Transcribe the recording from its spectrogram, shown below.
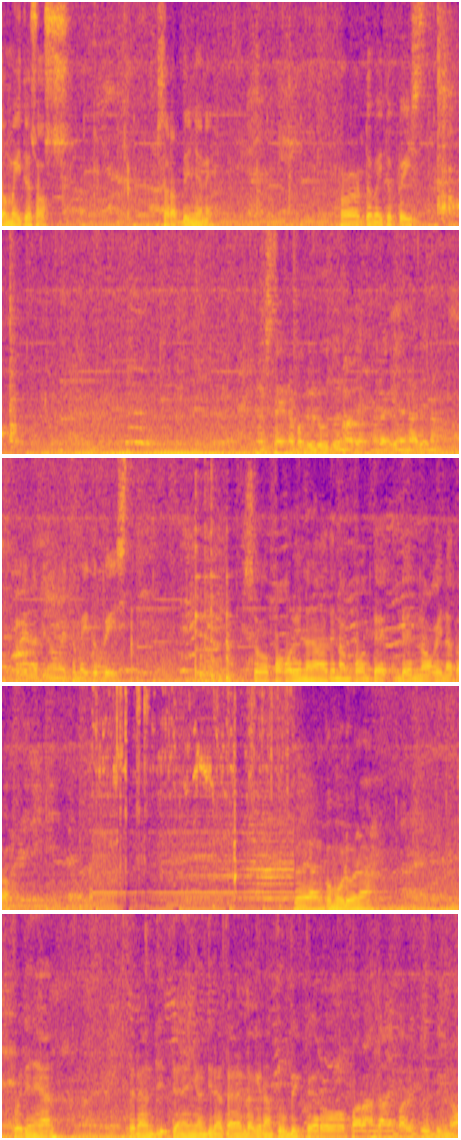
tomato sauce. Sarap din yun eh or tomato paste. Next time na pagluluto natin, nalagyan na natin ng try natin ng tomato paste. So, pakuloyin na natin ng konti, then okay na to. So, ayan, kumulo na. Pwede na yan. Tinan, tinan nyo, hindi na tayo naglagay ng tubig, pero para ang dami pa rin tubig, no?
